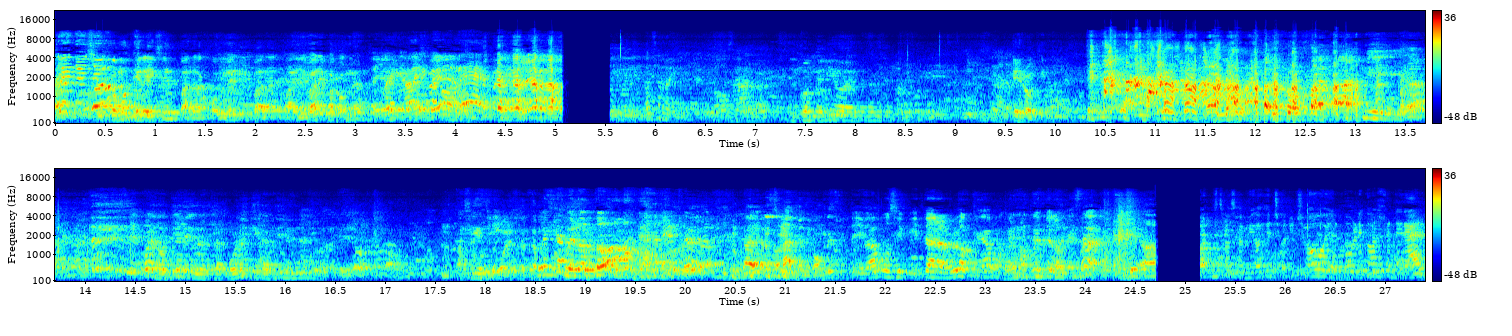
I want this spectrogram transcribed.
tiene churro? ¿Cómo que le dicen para comer y para, para llevar y para comer? Para llevar y para comer. para llevar. El contenido es Erótico. Bueno, tiene, nuestra política tiene mucho de. Así es, por eso estamos. Cuéntamelo todo. Está hablando en el Congreso. Te vamos a invitar al bloque, que nos cuente lo que sabe. nuestros amigos de Chori Show y al público en general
